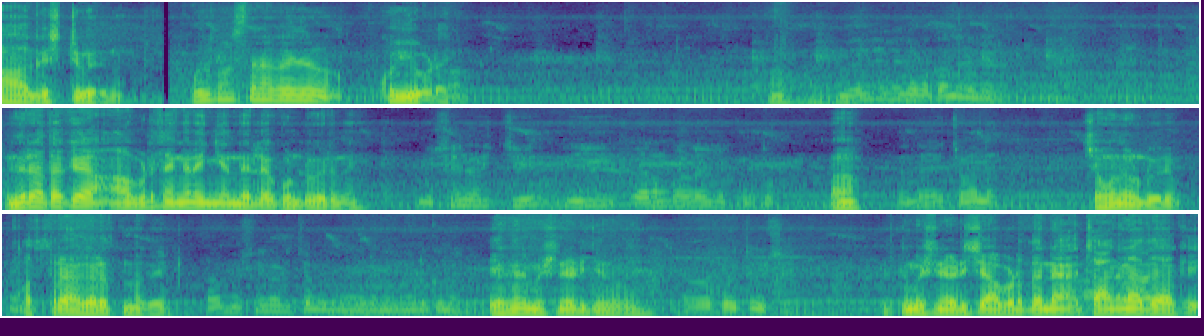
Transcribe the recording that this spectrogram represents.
ആ ഗസ്റ്റ് വരുന്നു. ഒരു മാസത്തിനകം ഇത് കൊയ്യും ഇവിടെ. എന്നിട്ട് അതൊക്കെ അവിടുന്ന് എങ്ങനെ ഇങ്ങനെ നെല്ല് കൊണ്ടുവരുന്നത് മെഷീൻ അടിച്ച് ഈ എറമ്പുകളിൽ കൂട്ടും. ആ. എന്താ ചുമന്ന്? കൊണ്ടുവരും. അത്ര അകലത്തുനിന്നൊക്കെ എങ്ങനെ മെഷീൻ അടിക്കുന്നു പറയാം വിത്ത് മെഷീൻ അടിച്ച് അവിടെ തന്നെ ചാങ്ങനകത്ത് ആക്കി.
